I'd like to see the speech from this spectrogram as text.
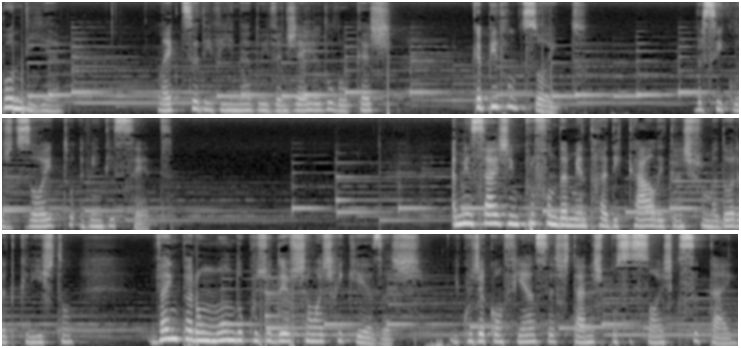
Bom dia. Lectio Divina do Evangelho de Lucas, capítulo 18, versículos 18 a 27. A mensagem profundamente radical e transformadora de Cristo vem para um mundo cujo Deus são as riquezas e cuja confiança está nas possessões que se tem,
